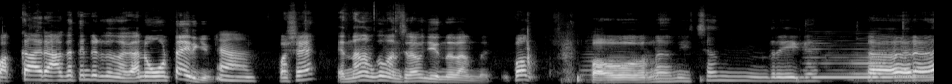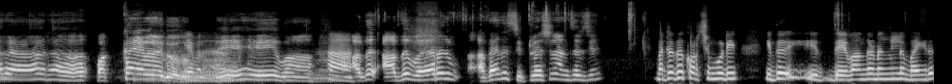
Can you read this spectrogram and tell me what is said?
പക്ക ആ രാഗത്തിന്റെ ഒരു ആ നോട്ടായിരിക്കും. പക്ഷെ എന്നാ നമുക്ക് മനസ്സിലാവും ചെയ്യുന്നതാണ് ഇപ്പം പൗർണമി ചന്ദ്രിക. പക്ക യമനായി തോന്നും. അത് അത് വേറൊരു അതായത് സിറ്റുവേഷൻ അനുസരിച്ച് മറ്റേത് കുറച്ചും കൂടി ഇത് ദേവാങ്കണങ്ങളിൽ ഭയങ്കര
